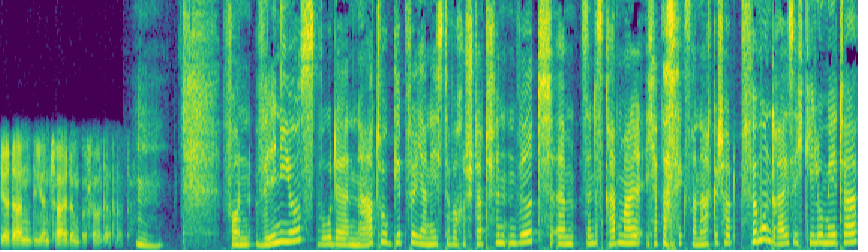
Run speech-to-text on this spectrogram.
der dann die Entscheidung befördert hat. Hm von Vilnius, wo der NATO-Gipfel ja nächste Woche stattfinden wird, ähm, sind es gerade mal, ich habe das extra nachgeschaut, 35 Kilometer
